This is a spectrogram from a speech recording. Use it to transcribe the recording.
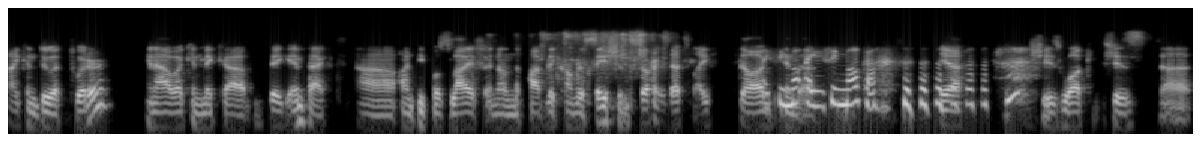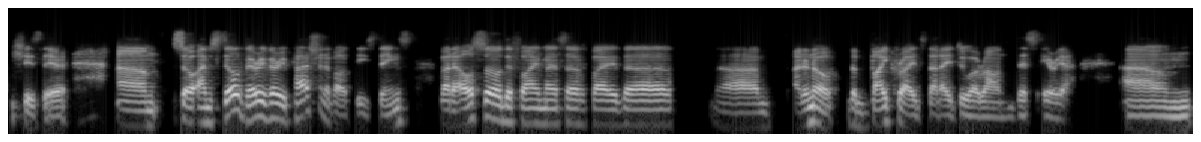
I can do at Twitter and how I can make a big impact uh, on people's life and on the public conversation. Sorry, that's my dog. I see, Mo- I see Mocha. yeah, she's walking. She's uh, she's there. Um, so I'm still very very passionate about these things, but I also define myself by the um, I don't know the bike rides that I do around this area. Um,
